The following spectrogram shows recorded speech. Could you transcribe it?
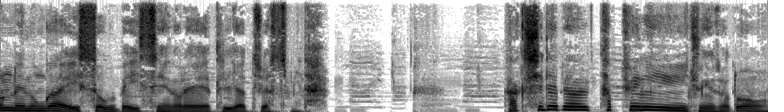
존 레논과 에이스 오브 베이스의 노래 들려드렸습니다. 각 시대별 탑20 중에서도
